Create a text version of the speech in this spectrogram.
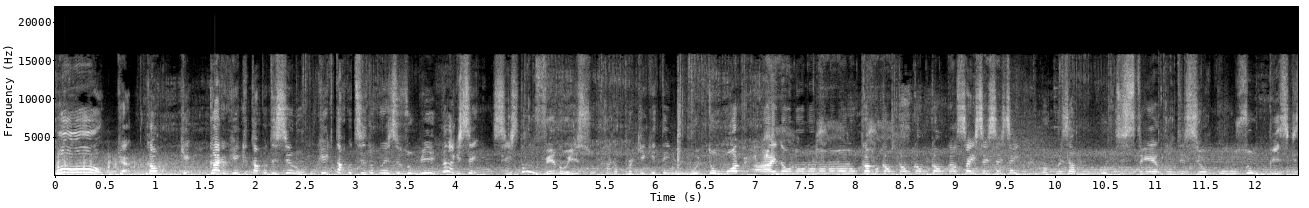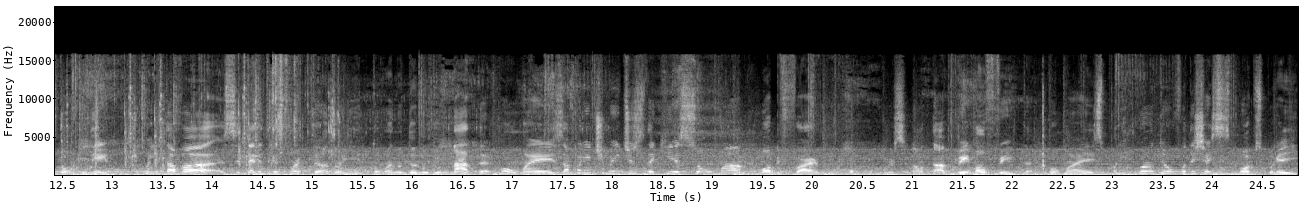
Oh, oh! Calma, que... cara, o que que tá acontecendo? O que que tá acontecendo com esse zumbi? Vocês estão vendo isso? Cara, por que que tem muito mob? Ai, não, não, não, não, não, não, calma, calma, calma, calma, calma, sai, sai, sai, sai. Uma coisa muito estranha aconteceu com os zumbis que estão aqui dentro. Tipo, ele tava se teletransportando e tomando dano do nada. Bom, mas aparentemente isso daqui é só uma mob farm por sinal tá bem mal feita. Bom, mas por enquanto eu vou deixar esses mobs por aí.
